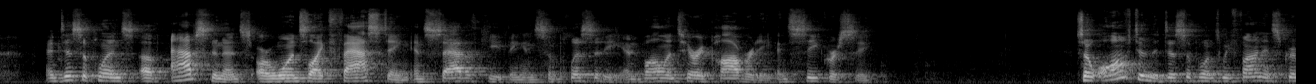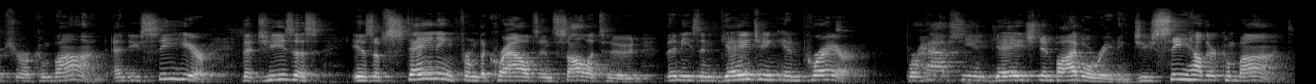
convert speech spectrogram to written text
And disciplines of abstinence are ones like fasting and Sabbath keeping and simplicity and voluntary poverty and secrecy. So often the disciplines we find in Scripture are combined. And you see here that Jesus is abstaining from the crowds in solitude, then he's engaging in prayer. Perhaps he engaged in Bible reading. Do you see how they're combined?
